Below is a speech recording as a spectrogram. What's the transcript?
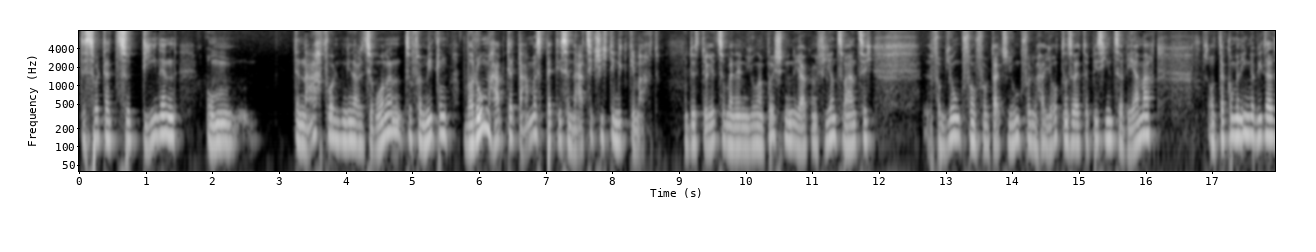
das soll dazu dienen, um den nachfolgenden Generationen zu vermitteln, warum habt ihr damals bei dieser Nazi-Geschichte mitgemacht? Und das geht um einen jungen Burschen, Jahrgang 24, vom Jungfern, vom deutschen Jungfern, HJ und so weiter, bis hin zur Wehrmacht. Und da kommen immer wieder,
